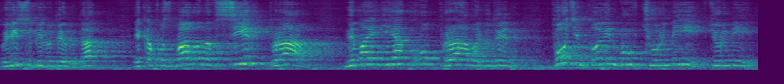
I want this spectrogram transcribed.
Уявіть собі людину, так? яка позбавлена всіх прав. Немає ніякого права людини. Потім, коли він був в тюрмі, в тюрмі,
